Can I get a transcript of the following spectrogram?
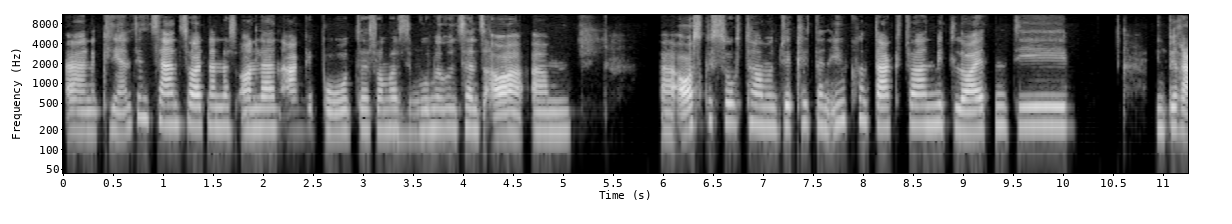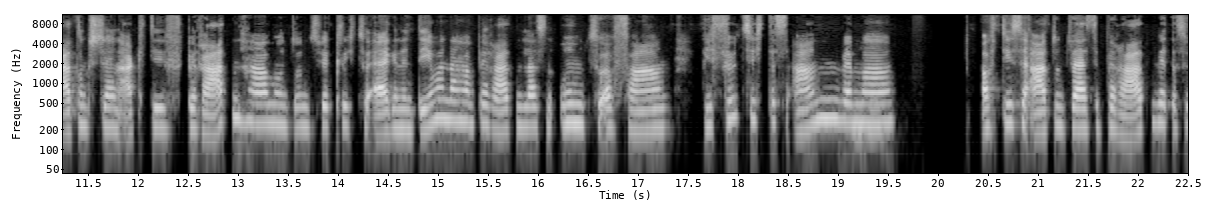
eine Klientin sein sollten an das Online-Angebot, wo, mhm. wo wir uns ans, ähm, äh, ausgesucht haben und wirklich dann in Kontakt waren mit Leuten, die in Beratungsstellen aktiv beraten haben und uns wirklich zu eigenen Themen haben beraten lassen, um zu erfahren, wie fühlt sich das an, wenn mhm. man auf diese Art und Weise beraten wird. Also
